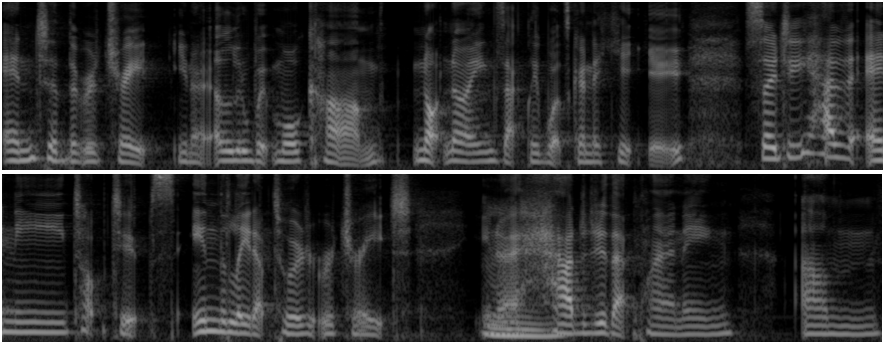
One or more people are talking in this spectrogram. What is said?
enter the retreat, you know, a little bit more calm, not knowing exactly what's going to hit you. So, do you have any top tips in the lead up to a retreat? You know, how to do that planning, um,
